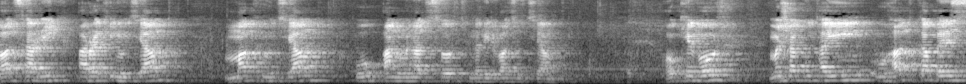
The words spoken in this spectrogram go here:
բացառիկ առաքինությամբ, մաքրությամբ ու անմնացորդ նվիրվածությամբ։ Հոգևոր, մշակութային ու հատկապես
